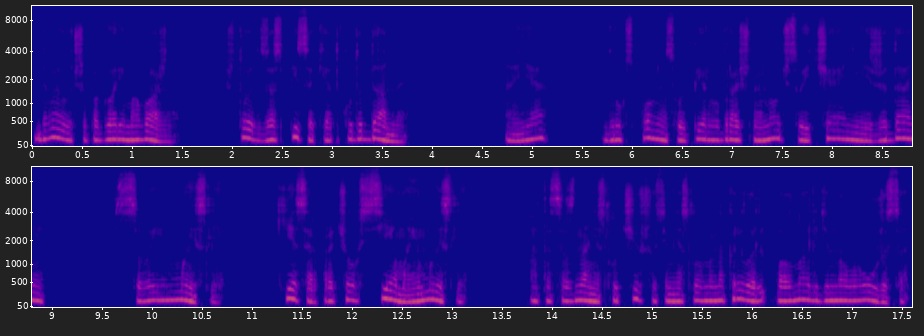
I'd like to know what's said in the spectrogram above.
«Давай лучше поговорим о важном. Что это за список и откуда данные?» А я вдруг вспомнил свою первую брачную ночь, свои чаяния и ожидания, свои мысли. Кесар прочел все мои мысли. От осознания случившегося меня словно накрыло волной ледяного ужаса.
